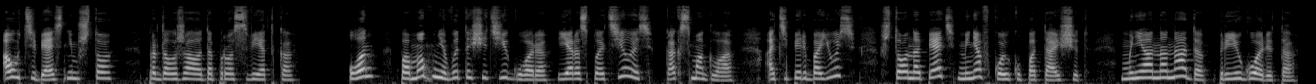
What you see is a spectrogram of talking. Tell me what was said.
«А у тебя с ним что?» — продолжала допрос Ветка. Он помог мне вытащить Егора, я расплатилась, как смогла. А теперь боюсь, что он опять меня в койку потащит. Мне она надо при Егоре-то.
